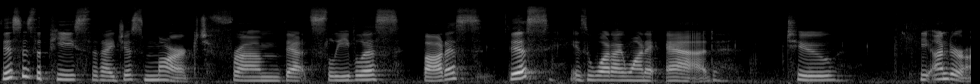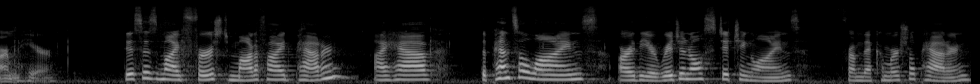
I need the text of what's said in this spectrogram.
This is the piece that I just marked from that sleeveless bodice. This is what I want to add to the underarm here. This is my first modified pattern. I have the pencil lines are the original stitching lines from the commercial pattern.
